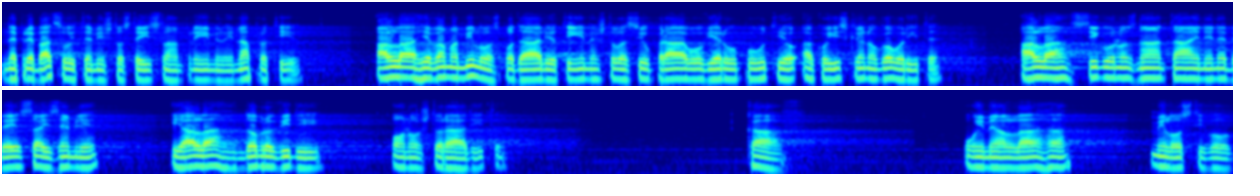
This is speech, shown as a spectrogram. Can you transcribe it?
ne prebacujte mi što ste Islam primili, naprotiv. Allah je vama milost podario time što vas je u pravu vjeru uputio ako iskreno govorite. Allah sigurno zna tajne nebesa i zemlje i Allah dobro vidi ono što radite. Kav. U ime Allaha, milostivog,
